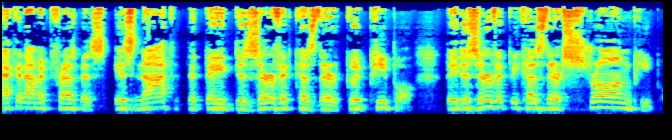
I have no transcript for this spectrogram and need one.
economic premise is not that they deserve it because they're good people. They deserve it because they're strong people.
